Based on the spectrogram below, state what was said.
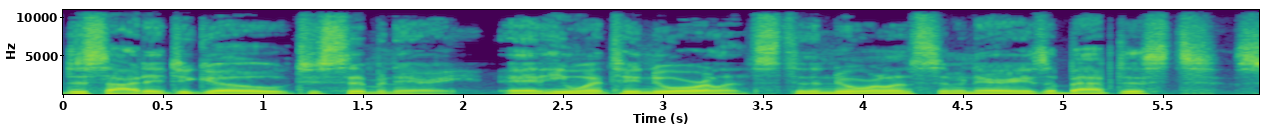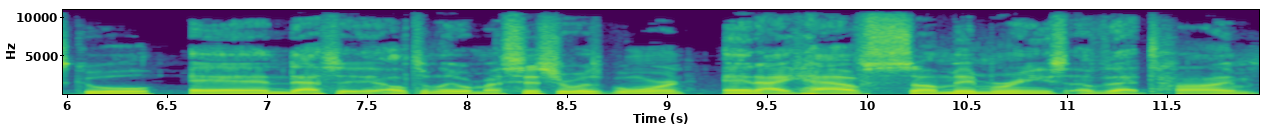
decided to go to seminary and he went to New Orleans to the New Orleans Seminary as a Baptist school, and that's ultimately where my sister was born. And I have some memories of that time,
